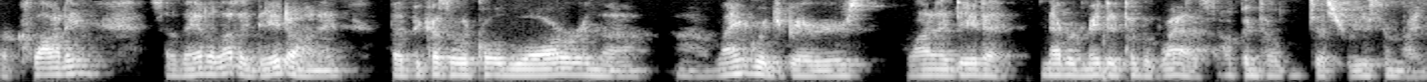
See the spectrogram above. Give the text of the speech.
or clotting. So they had a lot of data on it, but because of the Cold War and the uh, language barriers, a lot of data never made it to the West up until just recently.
